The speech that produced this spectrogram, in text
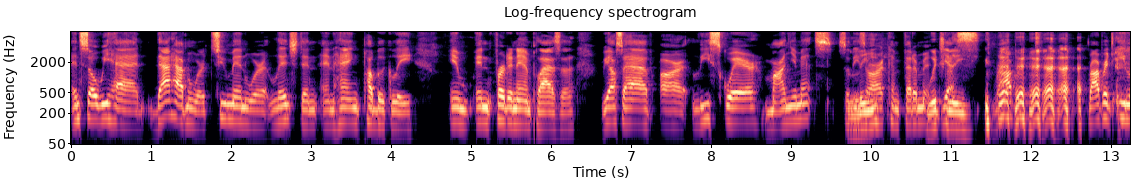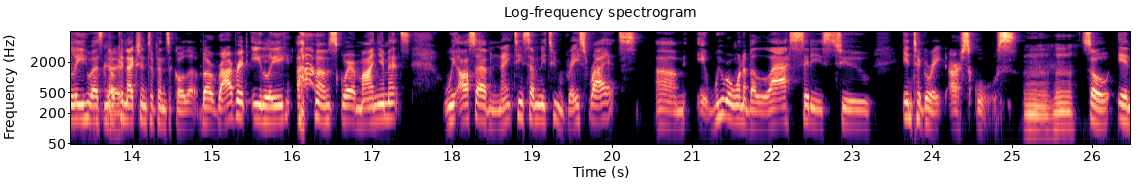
And so we had that happen where two men were lynched and, and hanged publicly in, in Ferdinand Plaza. We also have our Lee Square monuments. So these Lee? are our Confederate, Which yes, Lee? Robert, Robert E. Lee, who has no connection to Pensacola, but Robert E. Lee um, Square monuments. We also have 1972 race riots. Um, it, we were one of the last cities to integrate our schools. hmm So in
